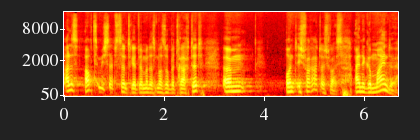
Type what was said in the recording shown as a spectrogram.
alles auch ziemlich selbstzentriert, wenn man das mal so betrachtet. Ähm, und ich verrate euch was, eine Gemeinde,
